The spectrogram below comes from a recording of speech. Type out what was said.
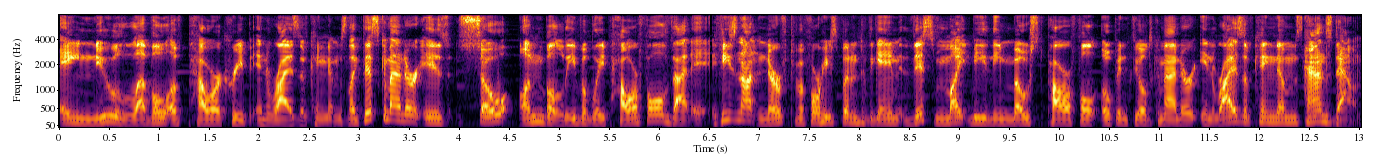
a new level of power creep in rise of kingdoms. Like this commander is so unbelievably powerful that if he's not nerfed before he's put into the game this might be the most powerful open field commander in rise of kingdoms hands down.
